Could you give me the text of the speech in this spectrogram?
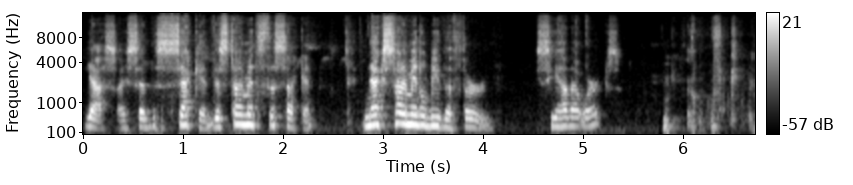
Yes, I said the second. This time it's the second. Next time it'll be the third. See how that works? okay.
